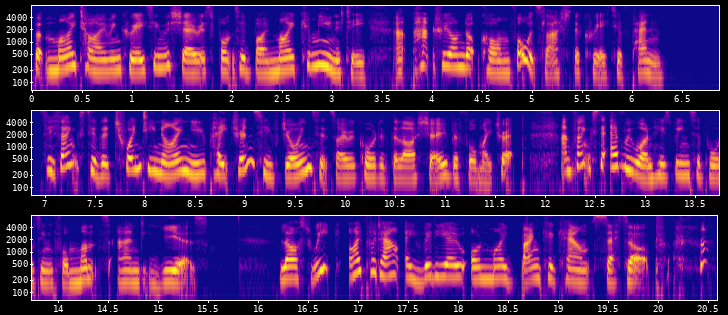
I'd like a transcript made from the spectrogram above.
but my time in creating the show is sponsored by my community at patreon.com forward slash the creative penn. So, thanks to the 29 new patrons who've joined since I recorded the last show before my trip, and thanks to everyone who's been supporting for months and years. Last week, I put out a video on my bank account setup.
